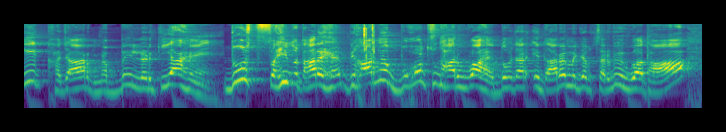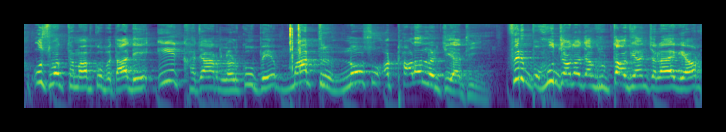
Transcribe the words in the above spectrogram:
एक हज़ार नब्बे लड़कियाँ हैं। दोस्त, सही बता रहे हैं, बिहार में बहुत सुधार हुआ है। 2011 में जब सर्वे हुआ था, उस वक्त हम आपको बता दें, एक हज़ार लड़कों पे मात्र 918 लड़कियाँ थी। फिर बहुत ज़्यादा जागरूकता अभियान चलाया गया और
